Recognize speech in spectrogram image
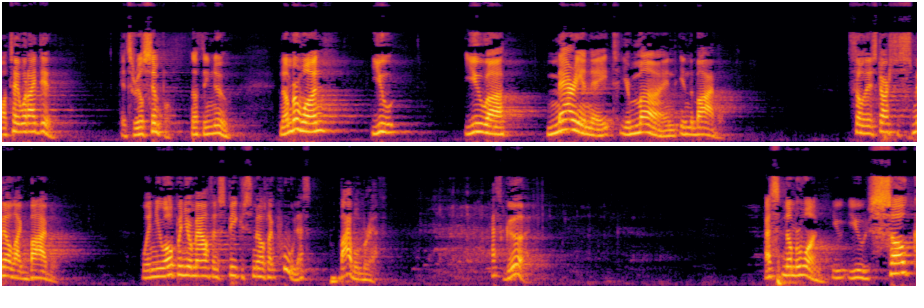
I'll tell you what I did. It's real simple. Nothing new. Number one, you, you, uh, marinate your mind in the Bible. So that it starts to smell like Bible. When you open your mouth and speak, it smells like, whew, that's Bible breath. That's good. That's number one. You, you soak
